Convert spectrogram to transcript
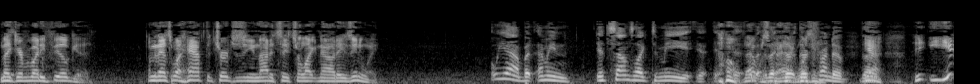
Make everybody feel good. I mean that's what half the churches in the United States are like nowadays anyway. Oh yeah, but I mean, it sounds like to me uh, Oh, that was they're, bad, they're trying to. the- yeah. You- you-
